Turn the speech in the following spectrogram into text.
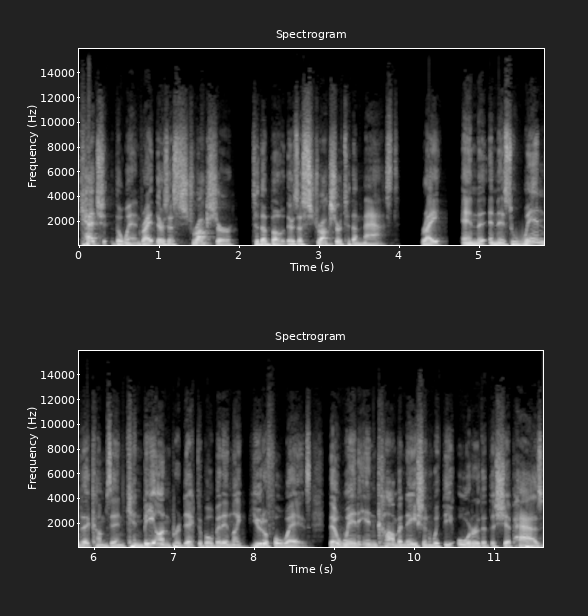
catch the wind, right? There's a structure to the boat. There's a structure to the mast, right? And the, and this wind that comes in can be unpredictable, but in like beautiful ways. That when in combination with the order that the ship has,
